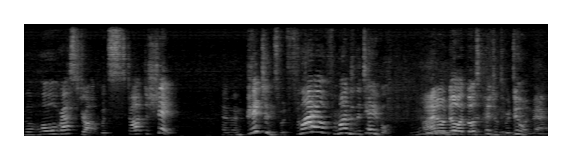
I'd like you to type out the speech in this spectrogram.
the whole restaurant would start to shake. And then pigeons would fly out from under the table. I don't know what those pigeons were doing there.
